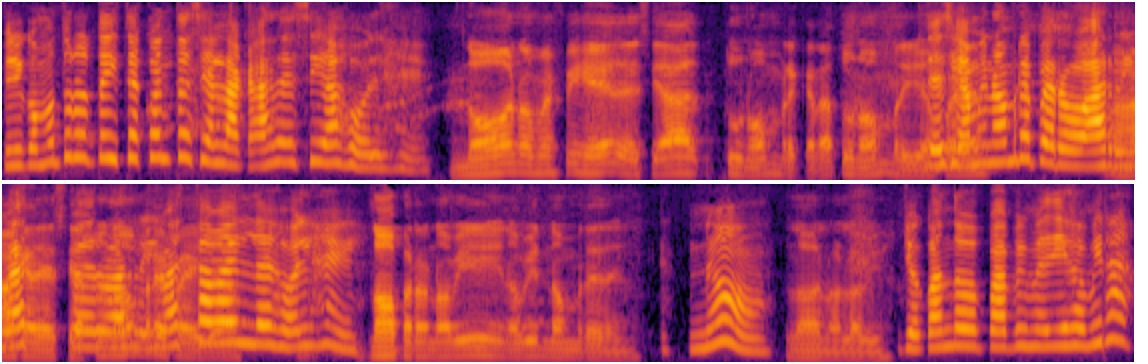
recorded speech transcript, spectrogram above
Pero ¿y cómo tú no te diste cuenta si en la caja decía Jorge? No, no me fijé, decía tu nombre, que era tu nombre. yo, Decía pues, mi nombre, pero arriba, pero nombre, arriba pues, estaba yo- el de Jorge. No, pero no vi, no vi el nombre de él. No. No, no lo vi. Yo cuando papi me dijo, mira,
